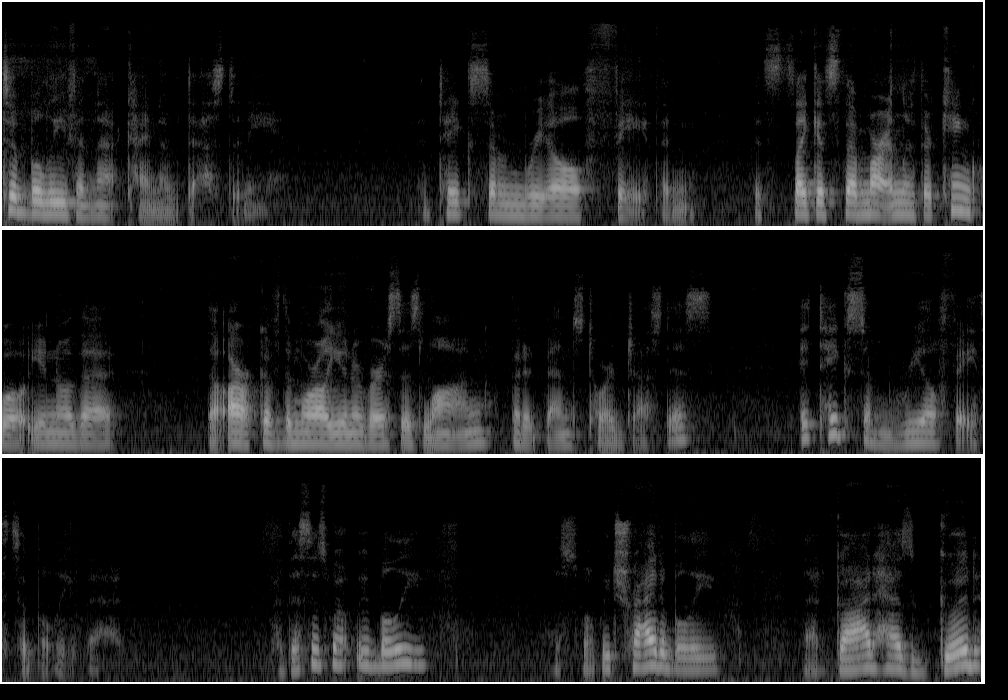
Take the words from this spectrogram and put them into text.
to believe in that kind of destiny. Takes some real faith and it's like it's the Martin Luther King quote, you know, the the arc of the moral universe is long, but it bends toward justice. It takes some real faith to believe that. But this is what we believe. This is what we try to believe that God has good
